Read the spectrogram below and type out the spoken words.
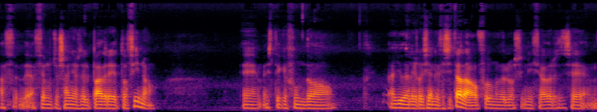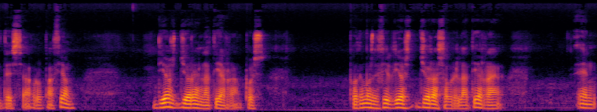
hace, de hace muchos años del padre Tocino, eh, este que fundó Ayuda a la Iglesia Necesitada o fue uno de los iniciadores de, esa agrupación. Dios llora en la tierra, pues podemos decir Dios llora sobre la tierra. En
